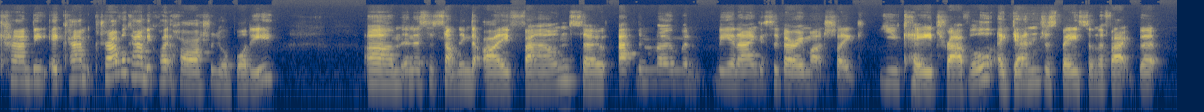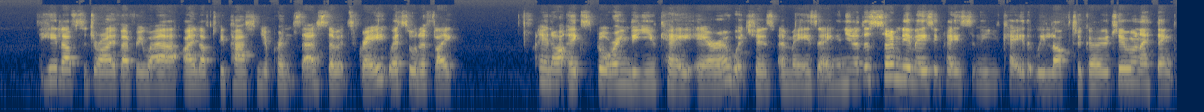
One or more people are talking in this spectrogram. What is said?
can be it can travel can be quite harsh on your body. Um and this is something that i found. So at the moment me and angus are very much like uk travel. Again just based on the fact that he loves to drive everywhere. I love to be passenger princess. So it's great. We're sort of like in our exploring the uk era which is amazing. And you know there's so many amazing places in the uk that we love to go to. And i think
